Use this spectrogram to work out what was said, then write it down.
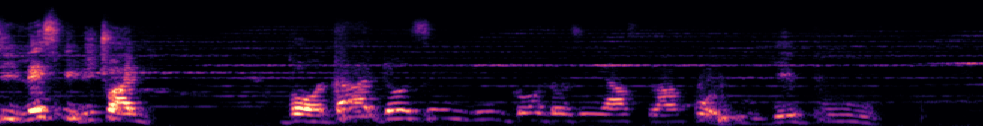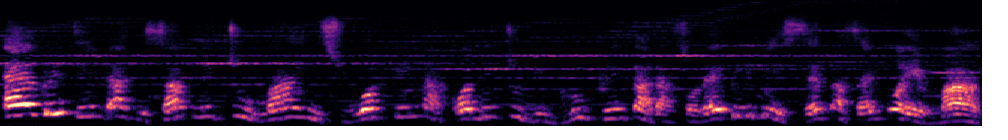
delay spiritually? But that doesn't mean God doesn't have plan for you, Gabriel. Everything that is happening to man is working according to the blueprint that has already been set aside for a man.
